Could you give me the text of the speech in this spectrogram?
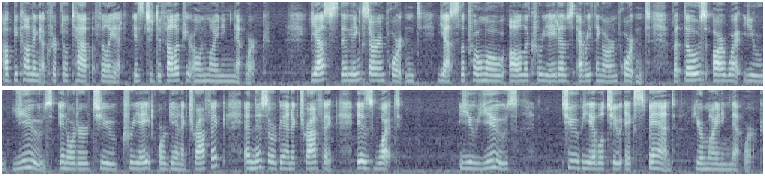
of becoming a CryptoTab affiliate is to develop your own mining network. Yes, the links are important. Yes, the promo, all the creatives, everything are important. But those are what you use in order to create organic traffic. And this organic traffic is what you use to be able to expand your mining network.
